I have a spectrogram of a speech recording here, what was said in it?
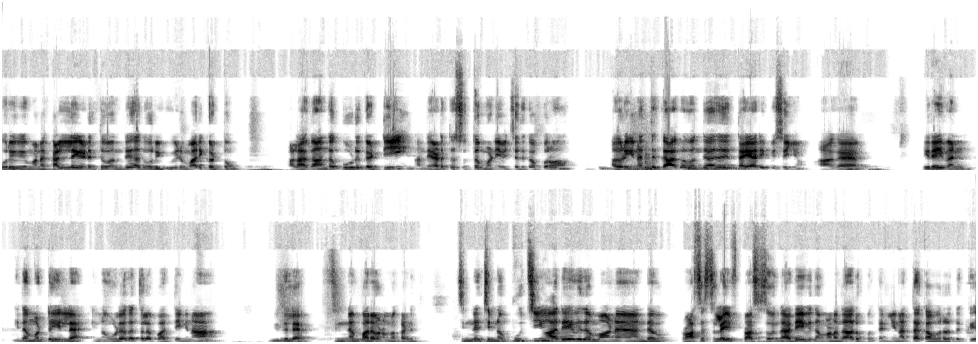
ஒரு விதமான கல்லை எடுத்து வந்து அது ஒரு வீடு மாதிரி கட்டும். அழகா அந்த கூடு கட்டி அந்த இடத்த சுத்தம் பண்ணி வச்சதுக்கு அப்புறம் அதோட இனத்துக்காக வந்து அது தயாரிப்பு செய்யும். ஆக இறைவன் இதை மட்டும் இல்லை இன்னும் உலகத்துல பாத்தீங்கன்னா இதுல சின்ன பறவை நம்ம கண்டு சின்ன சின்ன பூச்சியும் அதே விதமான அந்த ப்ராசஸ் லைஃப் ப்ராசஸ் வந்து அதே விதமானதா இருக்கும். தன் இனத்தை கவர்றதுக்கு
